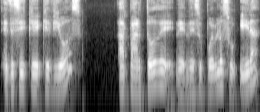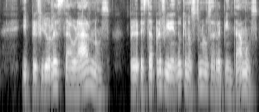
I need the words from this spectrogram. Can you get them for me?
Es decir, que, que Dios apartó de, de, de su pueblo su ira y prefirió restaurarnos. Está prefiriendo que nosotros nos arrepintamos.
